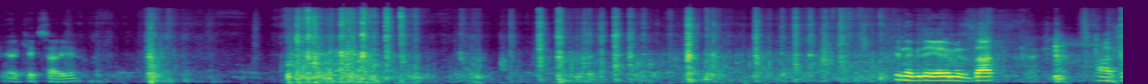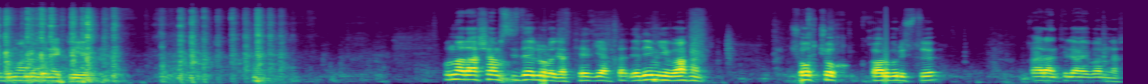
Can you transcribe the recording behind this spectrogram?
şu erkek sarıyı. Şimdi bir de yerimiz dar. Ha şu dumanlı benekliyi. Bunlar akşam sizlerle olacak tezgahta. Dediğim gibi bakın. Çok çok kalbur üstü garantili hayvanlar.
